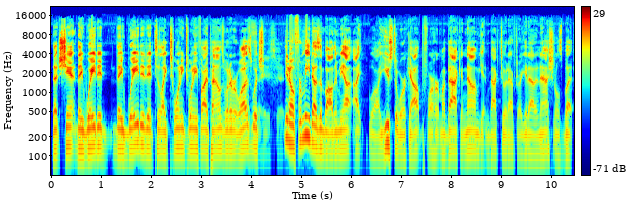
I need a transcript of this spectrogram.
That shan- they weighted they weighted it to like 20 25 pounds whatever it was, which you know, for me doesn't bother me. I, I well, I used to work out before I hurt my back and now I'm getting back to it after I get out of nationals, but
